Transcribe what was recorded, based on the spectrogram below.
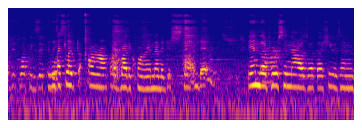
bit what exactly. I slipped on a rock like by the corner and then I just slammed it. And the person that was with us, she was in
